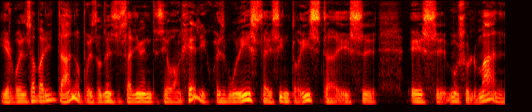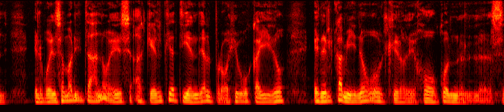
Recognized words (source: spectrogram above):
Y el buen samaritano, pues no necesariamente es evangélico, es budista, es sintoísta, es, eh, es eh, musulmán. El buen samaritano es aquel que atiende al prójimo caído en el camino o que lo dejó con las,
